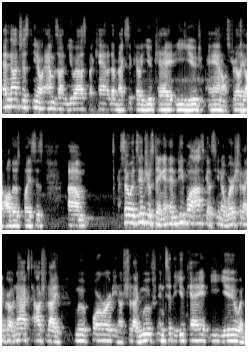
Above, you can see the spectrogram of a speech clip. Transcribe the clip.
and not just you know Amazon US, but Canada, Mexico, UK, EU, Japan, Australia, all those places. Um, so it's interesting, and people ask us, you know, where should I grow next? How should I move forward? You know, should I move into the UK and EU, and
